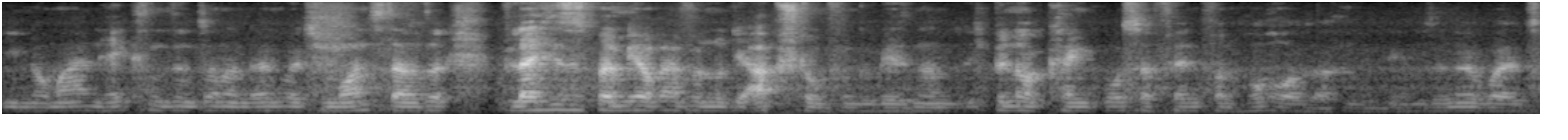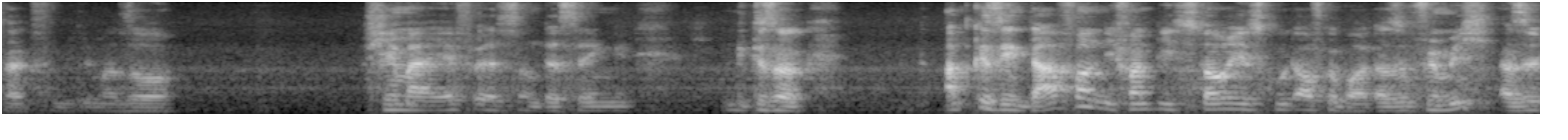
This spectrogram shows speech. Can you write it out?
die normalen Hexen sind, sondern irgendwelche Monster und so. Vielleicht ist es bei mir auch einfach nur die Abstumpfung gewesen. Und ich bin auch kein großer Fan von Horrorsachen in dem Sinne, weil es halt für mich immer so Schema F ist und deswegen das auch. Abgesehen davon, ich fand die Story ist gut aufgebaut. Also für mich, also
